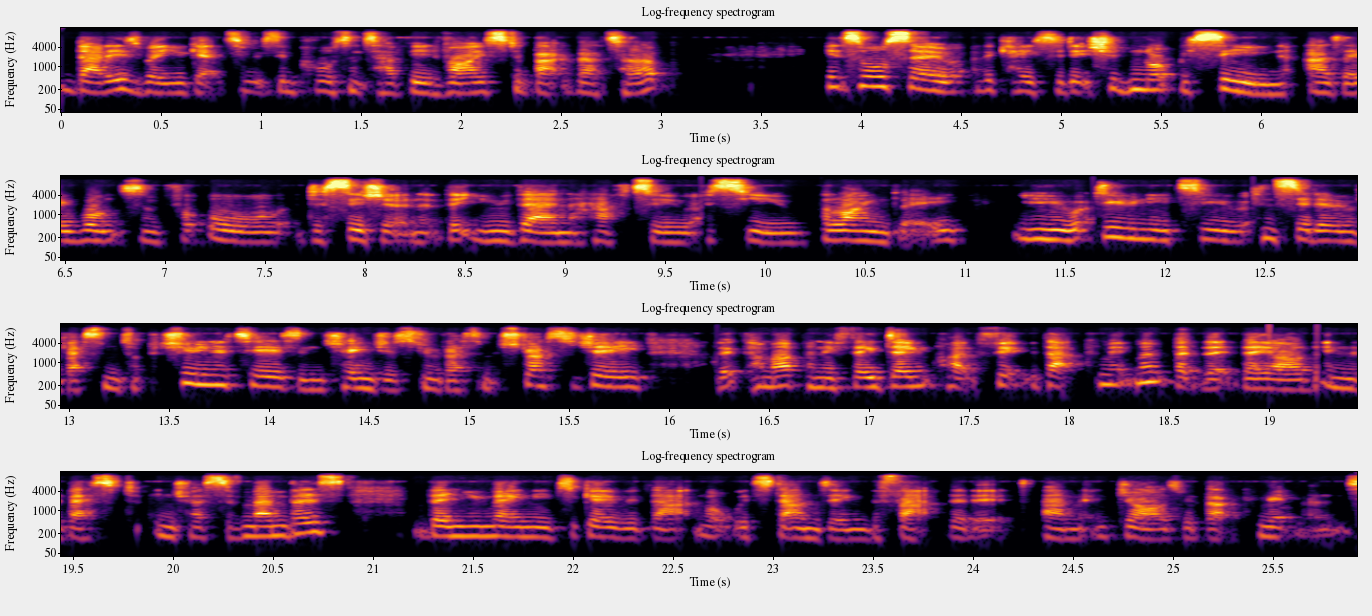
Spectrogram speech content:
that is where you get to, it's important to have the advice to back that up. It's also the case that it should not be seen as a once and for all decision that you then have to pursue blindly. You do need to consider investment opportunities and changes to investment strategy that come up. And if they don't quite fit with that commitment, but that they are in the best interests of members, then you may need to go with that, notwithstanding the fact that it, um, it jars with that commitment.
